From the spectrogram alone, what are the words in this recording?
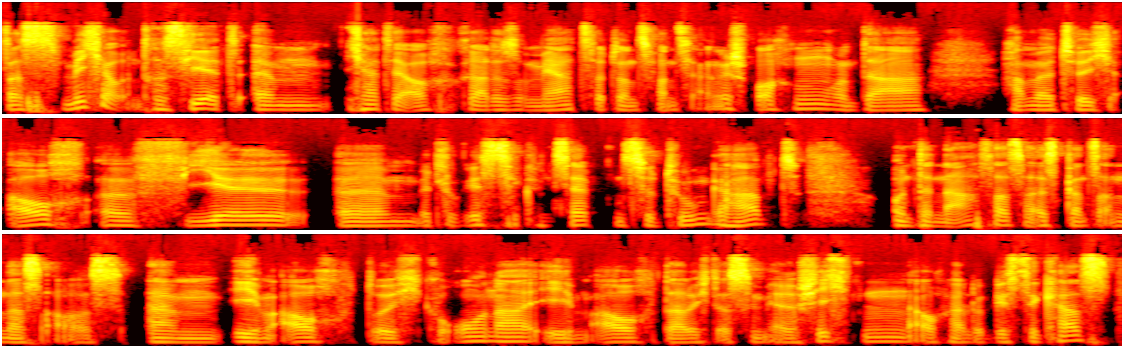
Was mich auch interessiert, ähm, ich hatte ja auch gerade so März 2020 angesprochen und da haben wir natürlich auch äh, viel äh, mit Logistikkonzepten zu tun gehabt und danach sah es alles ganz anders aus. Ähm, eben auch durch Corona, eben auch dadurch, dass du mehrere Schichten auch in der Logistik hast,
